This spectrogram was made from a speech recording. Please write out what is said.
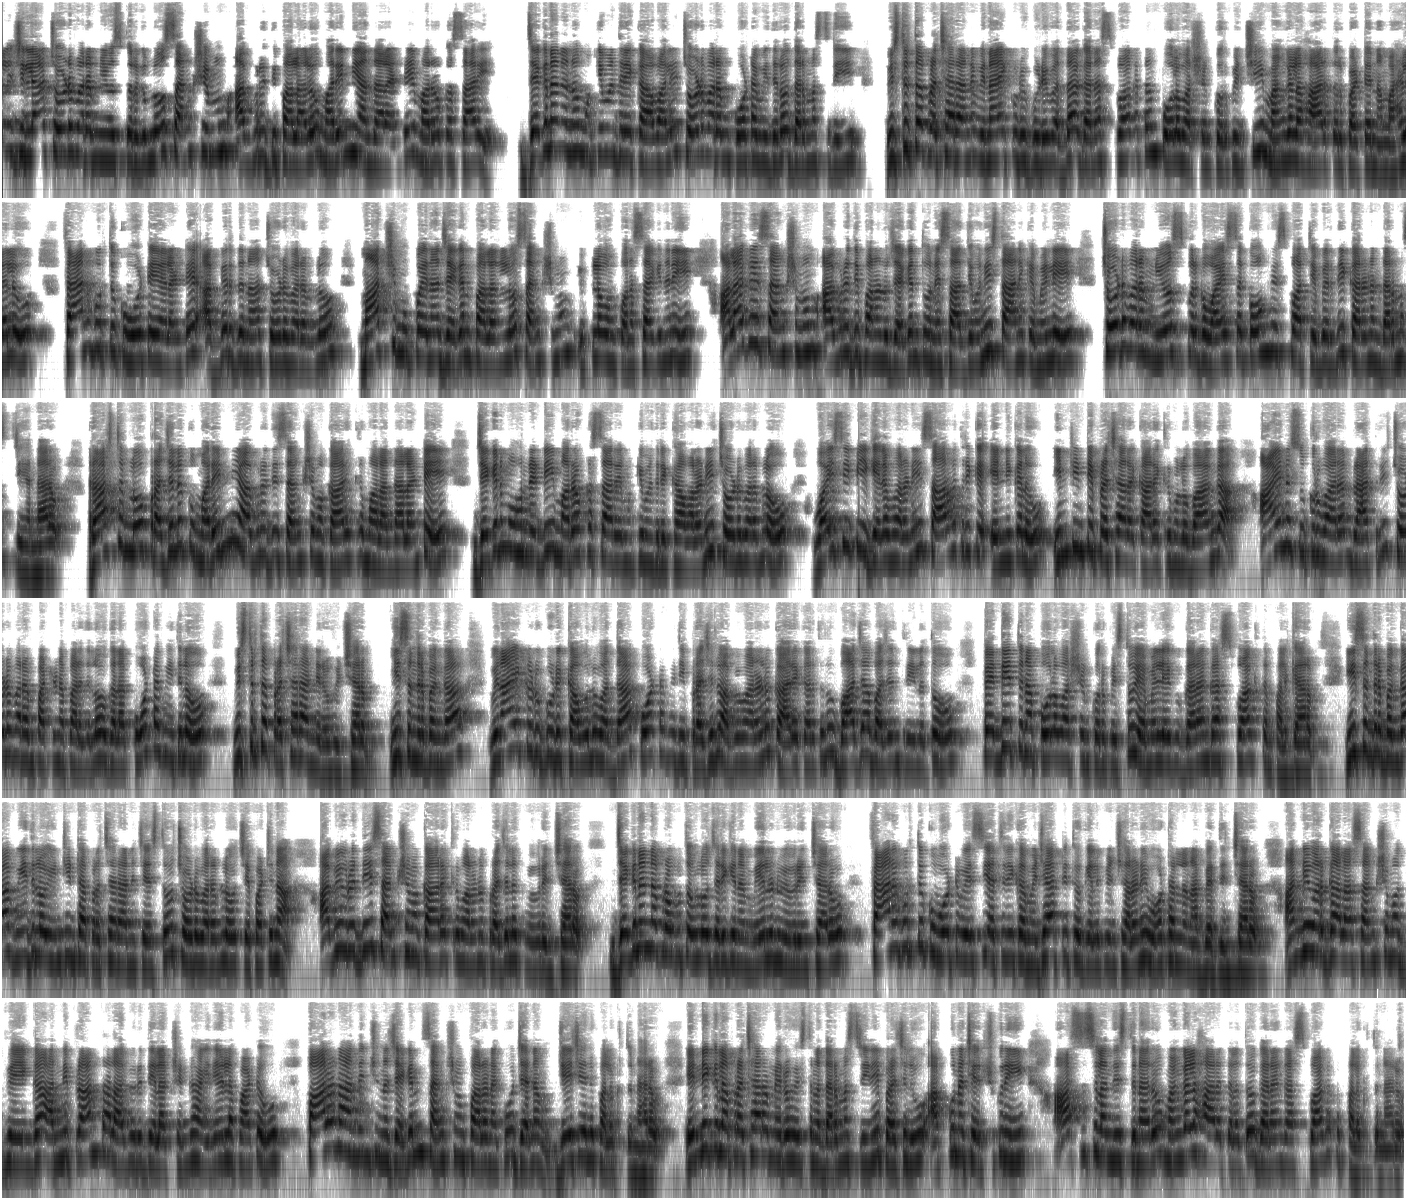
పెద్దపల్లి జిల్లా చోడవరం నియోజకవర్గంలో సంక్షేమం అభివృద్ధి ఫలాలు మరిన్ని అందాలంటే మరొకసారి జగనన్నను ముఖ్యమంత్రి కావాలి. చోడవరం కోట వీధిలో ధర్మశ్రీ విస్తృత ప్రచారాన్ని వినాయకుడి గుడి వద్ద ఘన స్వాగతం పూలవర్షం కురిపించి మంగళ హారతులు పట్టిన మహిళలు ఫ్యాన్ గుర్తుకు ఓటేయాలంటే అభ్యర్థన చోడవరంలో మార్చి ముప్పైన జగన్ పాలనలో సంక్షేమం విప్లవం కొనసాగిందని అలాగే సంక్షేమం అభివృద్ధి పనులు జగన్ తోనే సాధ్యమని స్థానిక ఎమ్మెల్యే చోడవరం నియోజకవర్గ వైఎస్ఆర్ కాంగ్రెస్ పార్టీ అభ్యర్థి కరణం ధర్మశ్రీ అన్నారు. రాష్ట్రంలో ప్రజలకు మరిన్ని అభివృద్ధి సంక్షేమ కార్యక్రమాలు అందాలంటే జగన్మోహన్ రెడ్డి మరొకసారి ముఖ్యమంత్రి కావాలని చోడవరంలో వైసీపీ గెలవాలని సార్వత్రిక ఎన్నికలు ఇంటింటి ప్రచార కార్యక్రమంలో భాగంగా ఆయన శుక్రవారం రాత్రి చోడవరం పట్టణ పరిధిలో గల కోట వీధిలో విస్తృత ప్రచారాన్ని నిర్వహించారు. ఈ సందర్భంగా వినాయకుడు గుడి కవులు వద్ద కోట వీధి ప్రజలు అభిమానులు కార్యకర్తలు బాజా భజంత్రీలతో పెద్ద ఎత్తున పూలవర్షం కురిపిస్తూ ఎమ్మెల్యేకు ఘనంగా స్వాగతం పలికారు. ఈ సందర్భంగా వీధిలో ఇంటింటా ప్రచారాన్ని చేస్తూ చోడవరంలో చేపట్టిన అభివృద్ధి సంక్షేమ కార్యక్రమాలను ప్రజలకు వివరించారు. జగనన్న ప్రభుత్వంలో జరిగిన మేలును వివరించారు. ఫ్యాన్ గుర్తుకు ఓటు వేసి అత్యధిక మెజార్టీతో గెలిపించాలని ఓటర్లను అభ్యర్థించారు. అన్ని వర్గాల సంక్షేమ ధ్యేయంగా అన్ని ప్రాంతాల అభివృద్ధి లక్ష్యంగా ఐదేళ్ళ పాటు పాలన అందించిన జగన్ సంక్షేమ పాలనకు జనం జేజేలు పలుకుతున్నారు. ఎన్నికల ప్రచారం నిర్వహిస్తున్న ధర్మశ్రీని ప్రజలు అక్కున చేర్చుకుని ఆశీస్సులు అందిస్తున్నారు. మంగళహారతలతో ఘనంగా స్వాగతం పలుకుతున్నారు.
